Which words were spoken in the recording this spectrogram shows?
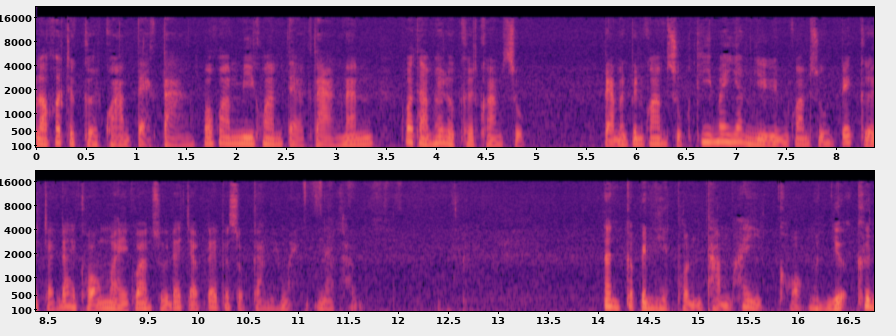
เราก็จะเกิดความแตกต่าง เพราะความมีความแตกต่างนั้น ก็ทำให้เราเกิดความสุข แต่มันเป็นความสุขที่ไม่ยั่งยืน ความสุขได้เกิดจากได้ของใหม่ ความสุขได้จากได้ประสบการณ์ใหม่ๆนะครับ นั่นก็เป็นเหตุผลทำให้ของมันเยอะขึ้น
